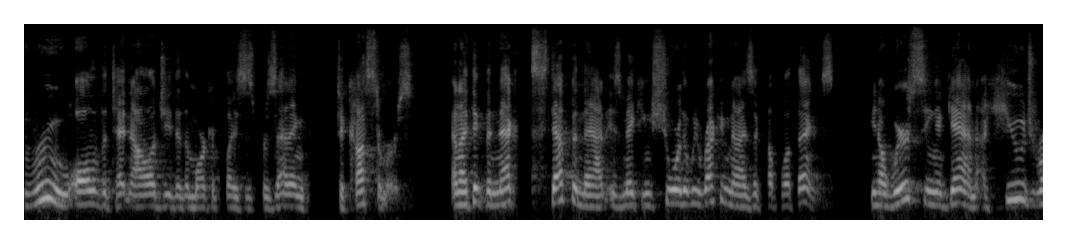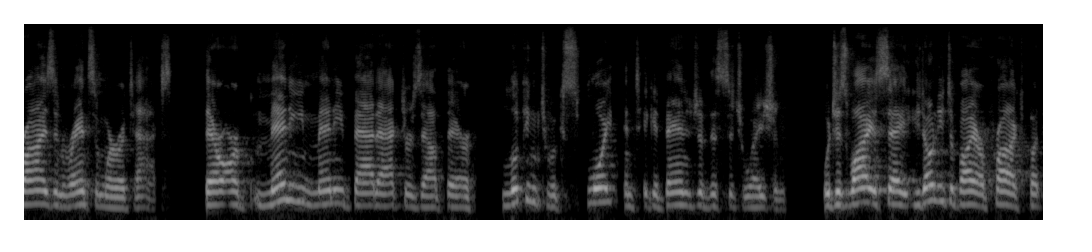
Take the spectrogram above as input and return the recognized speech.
through all of the technology that the marketplace is presenting to customers. And I think the next step in that is making sure that we recognize a couple of things. You know, we're seeing again a huge rise in ransomware attacks. There are many, many bad actors out there looking to exploit and take advantage of this situation, which is why I say you don't need to buy our product, but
